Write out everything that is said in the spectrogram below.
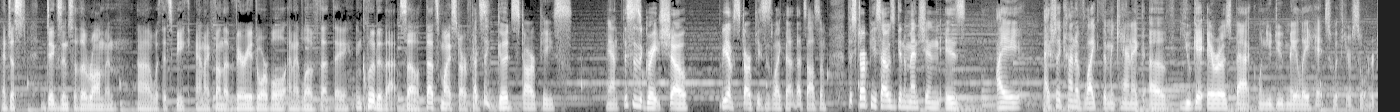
and just digs into the ramen uh, with its beak, and I found that very adorable, and I love that they included that. So that's my star piece. That's a good star piece. Man, this is a great show. We have star pieces like that. That's awesome. The star piece I was going to mention is I actually kind of like the mechanic of you get arrows back when you do melee hits with your sword.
